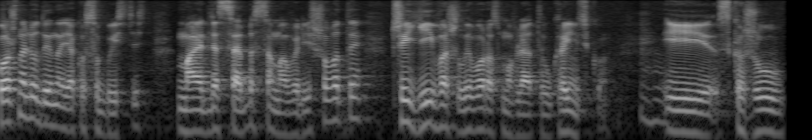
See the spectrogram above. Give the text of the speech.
кожна людина як особистість має для себе сама вирішувати, чи їй важливо розмовляти українською. І скажу,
